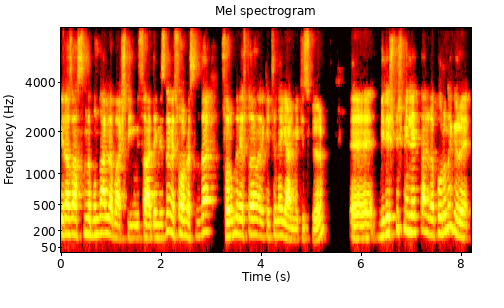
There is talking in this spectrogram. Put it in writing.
Biraz aslında bunlarla başlayayım müsaadenizle ve sonrasında sorumlu restoran hareketine gelmek istiyorum. E, Birleşmiş Milletler raporuna göre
